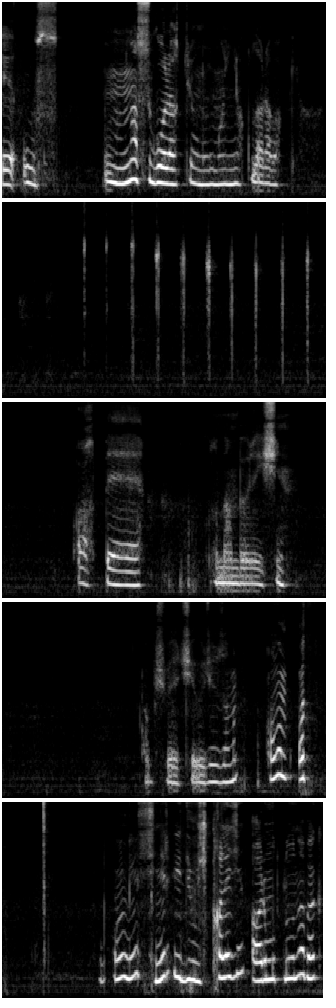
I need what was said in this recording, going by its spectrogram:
E, uf. Nasıl gol atıyorsunuz manyaklara bak ya. Ah be. Ben böyle işin. Hop şöyle çevireceğiz zaman. Oğlum at. Oğlum beni sinir ediyor. Şu kalecinin armutluğuna bak.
